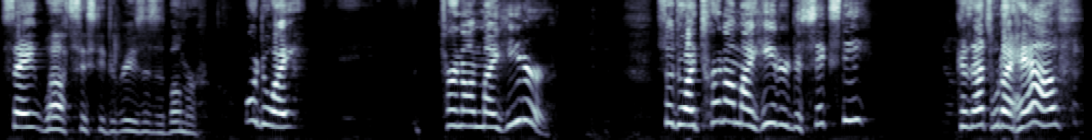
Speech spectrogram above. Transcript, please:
say, well, it's 60 degrees, this is a bummer? Or do I turn on my heater? So, do I turn on my heater to 60? Because that's what I have.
